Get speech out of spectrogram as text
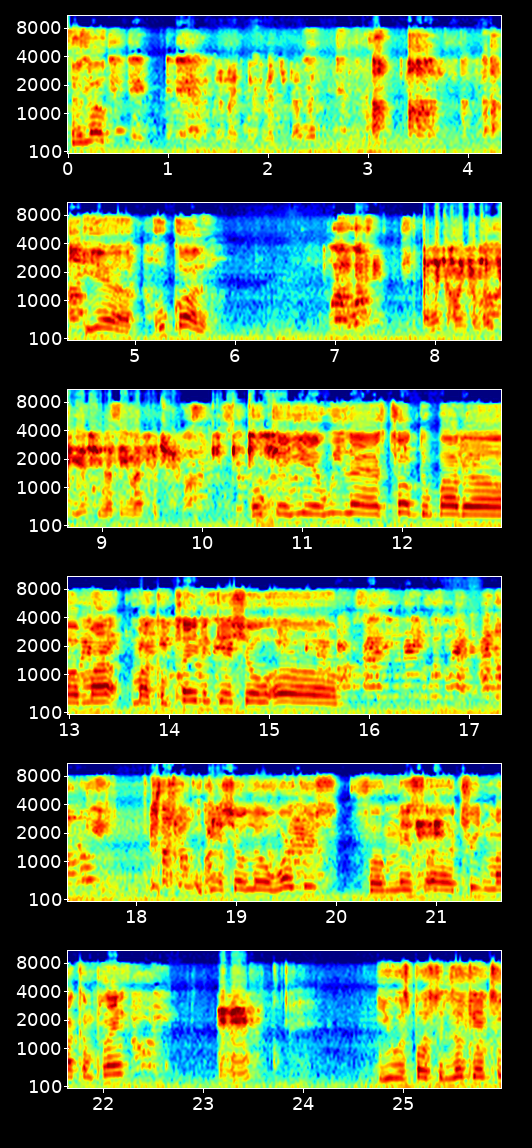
Hello? Yeah, who calling? Well, what? I'm not calling from OPS. You left me a message. Okay, yeah, we last talked about uh my my complaint against your uh against your little workers for mistreating uh, my complaint. Mm-hmm. You were supposed to look into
